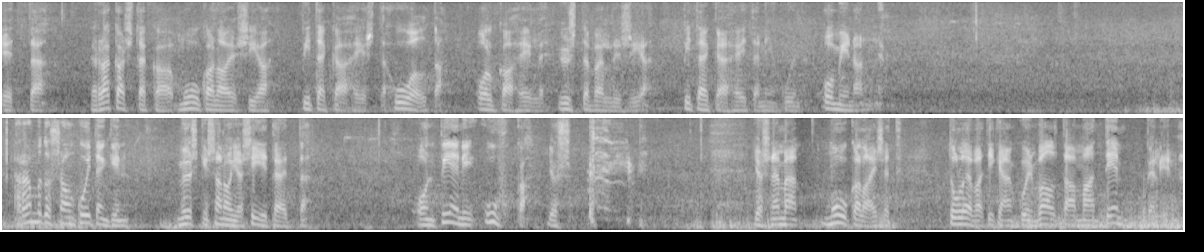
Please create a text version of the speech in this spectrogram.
että rakastakaa muukalaisia, pitäkää heistä huolta, olkaa heille ystävällisiä, pitäkää heitä niin kuin ominanne. Raamatussa on kuitenkin myöskin sanoja siitä, että on pieni uhka, jos, jos nämä muukalaiset tulevat ikään kuin valtaamaan temppelin.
